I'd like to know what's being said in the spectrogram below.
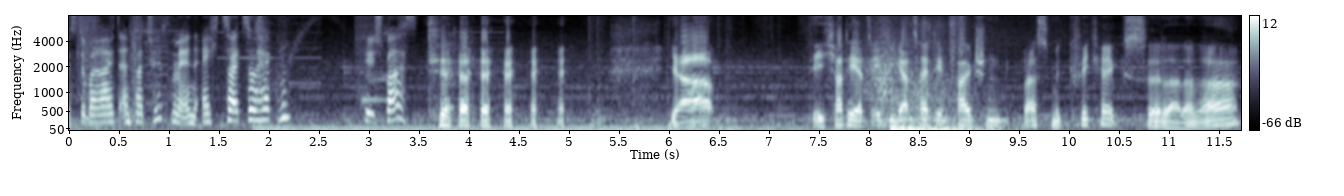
Bist du bereit, ein paar Typen in Echtzeit zu hacken? Viel Spaß. ja, ich hatte jetzt eben die ganze Zeit den falschen, was, mit Quickhacks, äh, la la la.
